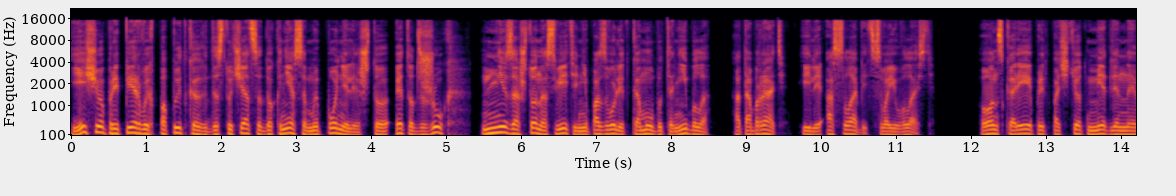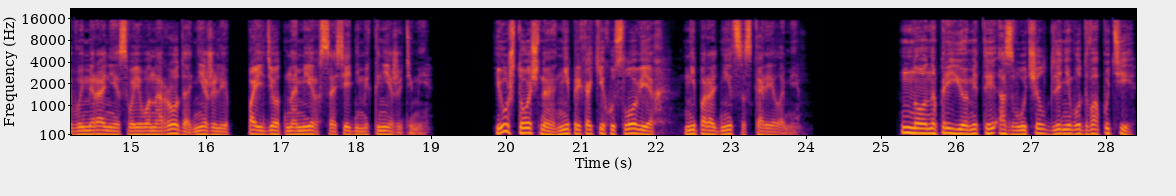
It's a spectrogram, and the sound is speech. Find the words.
Еще при первых попытках достучаться до Кнеса мы поняли, что этот жук ни за что на свете не позволит кому бы то ни было отобрать или ослабить свою власть. Он скорее предпочтет медленное вымирание своего народа, нежели пойдет на мир с соседними княжитями. И уж точно ни при каких условиях не породнится с карелами. Но на приеме ты озвучил для него два пути.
